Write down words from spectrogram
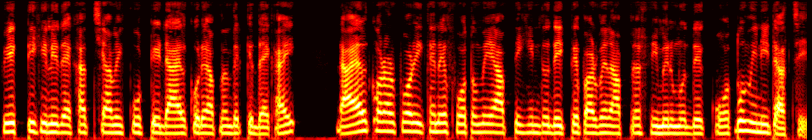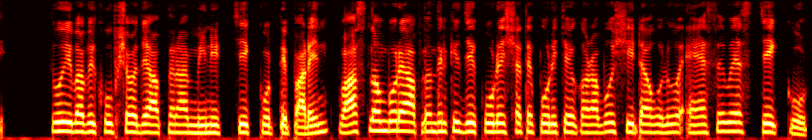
প্র্যাকটিক্যালি দেখাচ্ছি। আমি কোডটি ডায়াল করে আপনাদেরকে দেখাই। ডায়াল করার পর এখানে প্রথমে আপনি কিন্তু দেখতে পারবেন আপনার সিমের মধ্যে কত মিনিট আছে। তো এভাবে খুব সহজে আপনারা মিনিট চেক করতে পারেন। পাঁচ নম্বরে আপনাদেরকে যে কোডের সাথে পরিচয় করাবো সেটা হলো S M S check code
